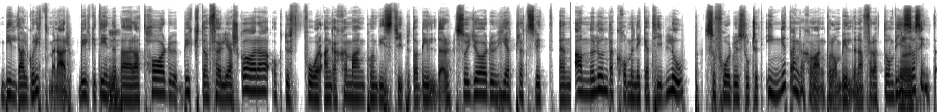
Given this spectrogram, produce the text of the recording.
bildalgoritmen är, vilket mm. innebär mm. att har du byggt en följarskara och du får engagemang på en viss typ av bilder, så gör du helt plötsligt en annorlunda kommunikativ loop så får du i stort sett inget engagemang på de bilderna för att de visas Nej. inte.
